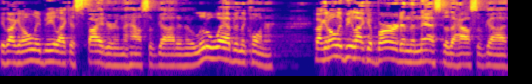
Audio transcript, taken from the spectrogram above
if I could only be like a spider in the house of God and a little web in the corner. If I could only be like a bird in the nest of the house of God.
